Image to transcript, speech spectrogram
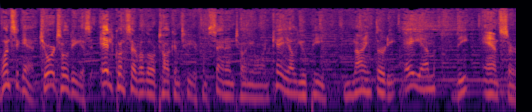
Once again, George Rodriguez, El Conservador, talking to you from San Antonio on KLUP 930 AM, The Answer.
